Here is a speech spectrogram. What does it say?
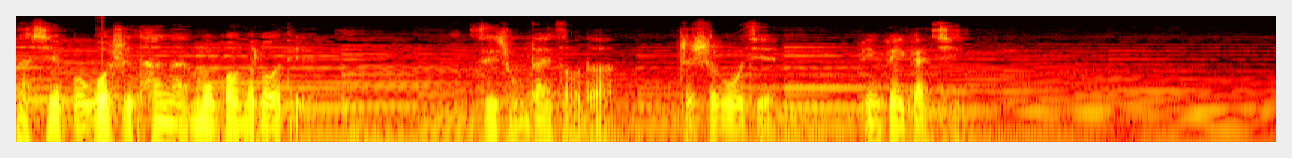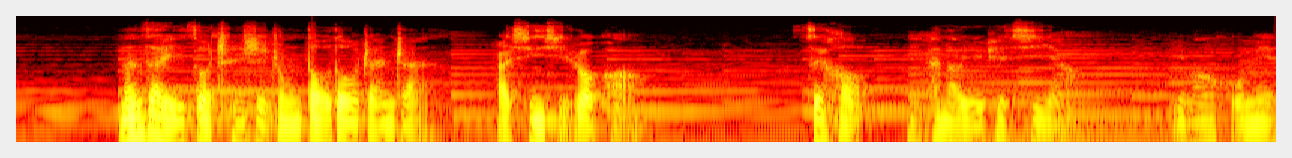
那些不过是贪婪目光的落点，最终带走的只是误解，并非感情。能在一座城市中兜兜转转而欣喜若狂，最后你看到一片夕阳，一汪湖面，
